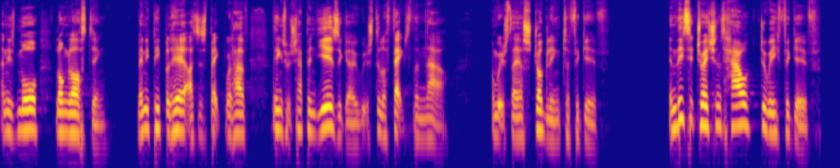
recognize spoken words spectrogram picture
and is more long lasting? Many people here, I suspect, will have things which happened years ago which still affect them now and which they are struggling to forgive. In these situations, how do we forgive?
